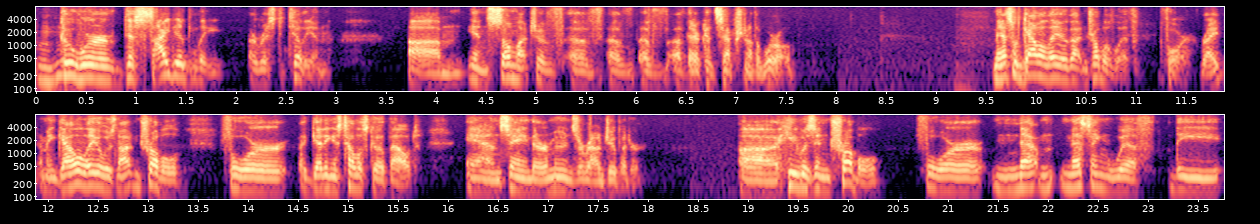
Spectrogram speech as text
mm-hmm. who were decidedly Aristotelian um, in so much of, of, of, of, of their conception of the world mean, that's what Galileo got in trouble with for, right? I mean, Galileo was not in trouble for uh, getting his telescope out and saying there are moons around Jupiter. Uh, he was in trouble for me- messing with the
